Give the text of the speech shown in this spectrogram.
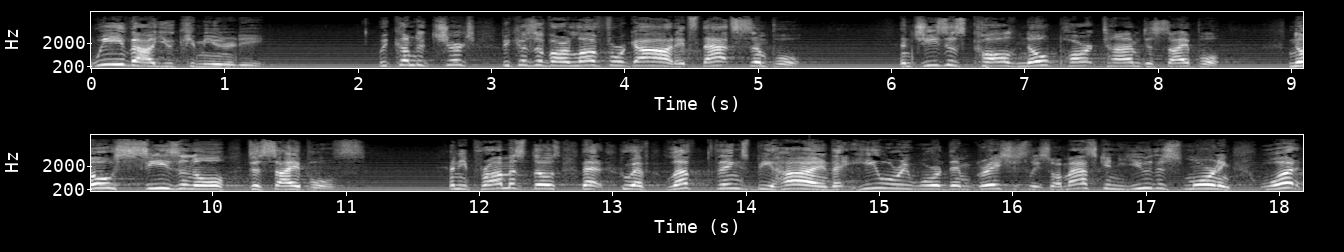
we value community. We come to church because of our love for God. It's that simple. And Jesus called no part time disciple, no seasonal disciples. And he promised those that who have left things behind that he will reward them graciously. So I'm asking you this morning, what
